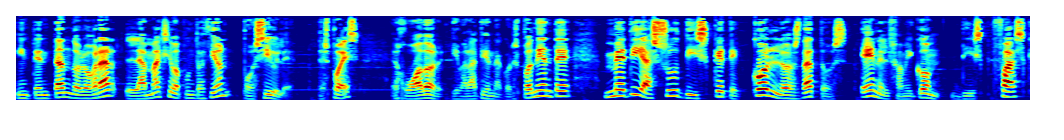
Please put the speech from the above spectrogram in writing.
intentando lograr la máxima puntuación posible. Después, el jugador iba a la tienda correspondiente, metía su disquete con los datos en el Famicom Disk Fask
